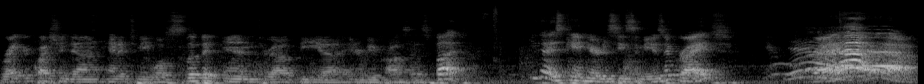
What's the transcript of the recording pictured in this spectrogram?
write your question down, hand it to me. We'll slip it in throughout the uh, interview process. But you guys came here to see some music, right? Right? Yeah.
